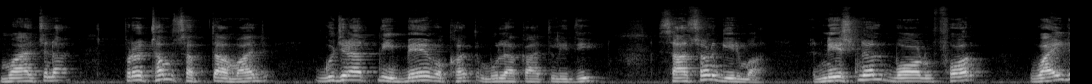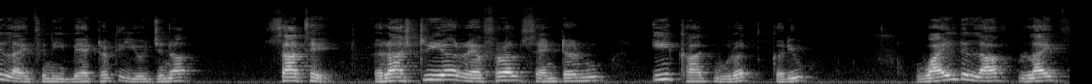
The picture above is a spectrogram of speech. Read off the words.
માર્ચના પ્રથમ સપ્તાહમાં જ ગુજરાતની બે વખત મુલાકાત લીધી. સાસણગીરમાં નેશનલ બોર્ડ ફોર વાઇલ્ડ લાઈફની બેઠક યોજના સાથે રાષ્ટ્રીય રેફરલ સેન્ટરનું ઈ ખાતમુહૂર્ત કર્યું. વાઇલ્ડ લાફ લાઈફ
